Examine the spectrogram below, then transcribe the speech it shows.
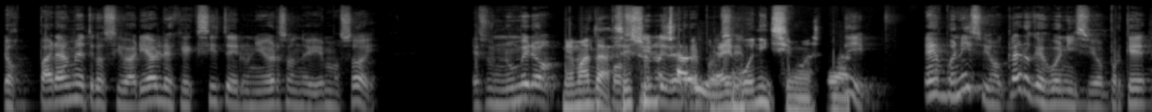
los parámetros y variables que existe del universo donde vivimos hoy. Es un número. Me matas, es, es buenísimo. Sí, es buenísimo, claro que es buenísimo, porque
